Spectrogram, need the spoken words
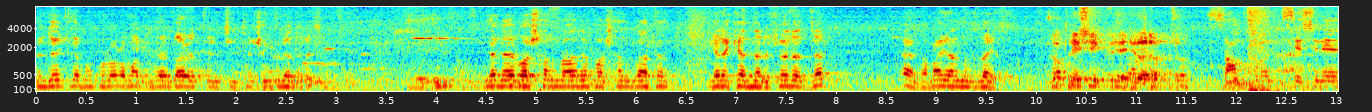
öncelikle bu programa bizleri davetleri için teşekkür ederiz. Ee, Genel Başkanım ve Adem Başkanım zaten gerekenleri söylediler. Her zaman yanınızdayız. Çok teşekkür ediyorum. Samsun'un sesini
